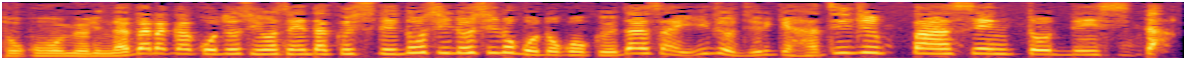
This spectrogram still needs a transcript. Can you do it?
投稿フォームよりなだらかご助身を選択して、どしどしのご投稿ください。以上、自力80%でした。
